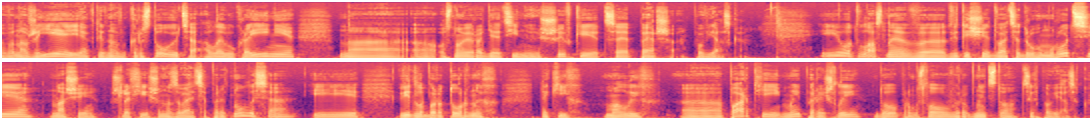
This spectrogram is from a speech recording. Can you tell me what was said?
вона вже є і активно використовується, але в Україні на е, основі радіаційної шивки це перша пов'язка. І от, власне, в 2022 році наші шляхи, що називається, перетнулися, і від лабораторних таких малих е, партій ми перейшли до промислового виробництва цих пов'язок.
